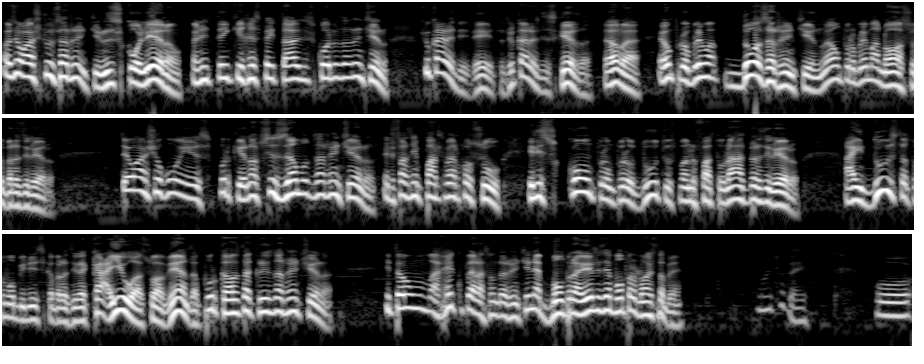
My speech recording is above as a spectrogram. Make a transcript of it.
Mas eu acho que os argentinos escolheram, a gente tem que respeitar as escolhas dos argentinos. Se o cara é de direita, se o cara é de esquerda, é, é? é um problema dos argentinos, não é um problema nosso brasileiro. Então eu acho ruim isso, porque nós precisamos dos argentinos. Eles fazem parte do Mercosul. Eles compram produtos manufaturados brasileiros. A indústria automobilística brasileira caiu a sua venda por causa da crise na Argentina. Então, a recuperação da Argentina é bom para eles e é bom para nós também. Muito bem. O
